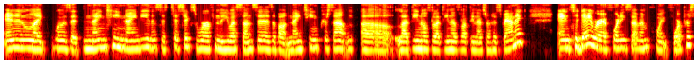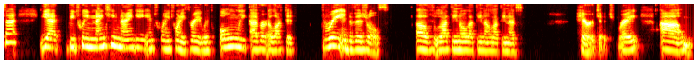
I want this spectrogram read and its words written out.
And in like what was it 1990 the statistics were from the us census about 19% uh, latinos latinas latinx or hispanic. And today we're at 47.4% yet between 1990 and 2023 we've only ever elected three individuals of latino latina latinx heritage right? Um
